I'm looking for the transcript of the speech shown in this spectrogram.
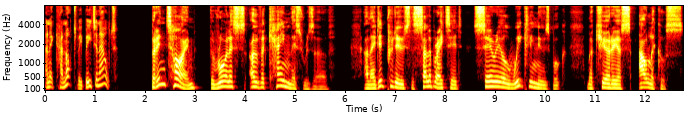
and it cannot be beaten out. But in time, the Royalists overcame this reserve, and they did produce the celebrated serial weekly newsbook Mercurius Aulicus,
